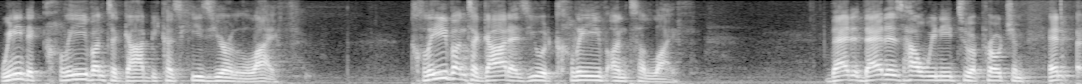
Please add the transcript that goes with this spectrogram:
We need to cleave unto God because he's your life. Cleave unto God as you would cleave unto life. That, that is how we need to approach him. And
